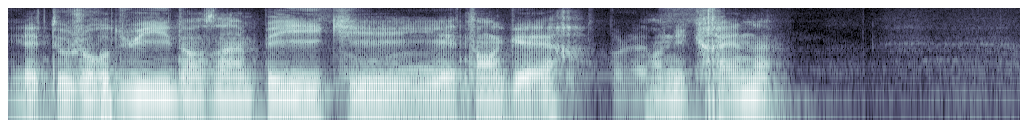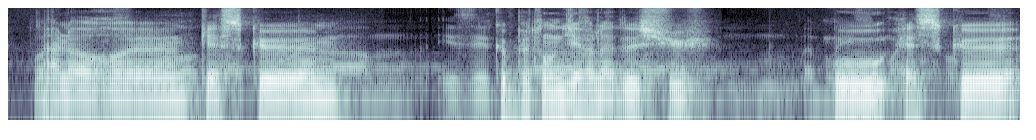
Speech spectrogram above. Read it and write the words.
est aujourd'hui dans un pays qui est en guerre, en Ukraine. Alors, euh, qu'est-ce que... que peut-on dire là-dessus? Ou est-ce que,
